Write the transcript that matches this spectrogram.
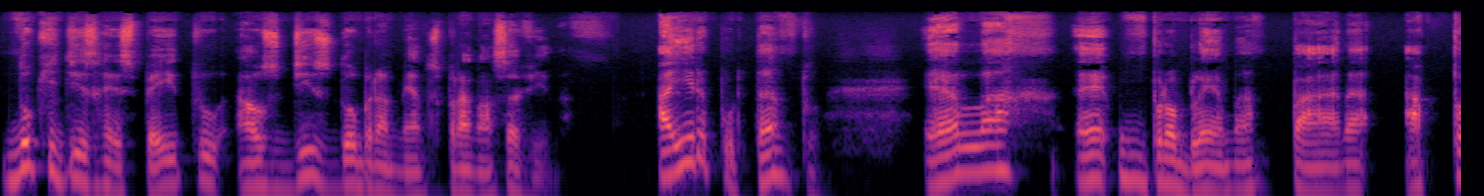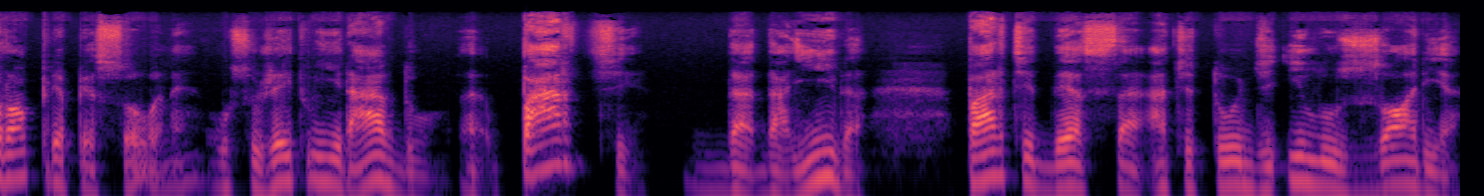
no que diz respeito aos desdobramentos para a nossa vida. A ira, portanto, ela é um problema para a própria pessoa, né, o sujeito irado, eh, parte da, da ira, parte dessa atitude ilusória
